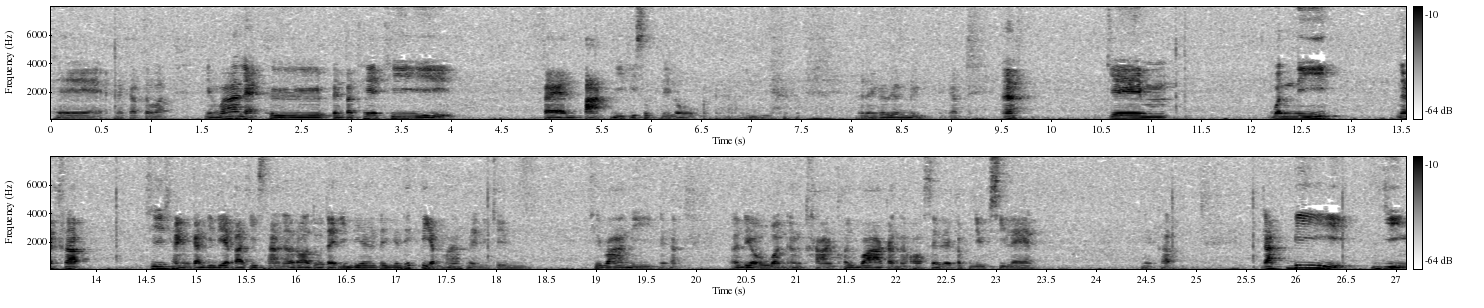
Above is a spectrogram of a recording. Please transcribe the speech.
แพ้นะครับ แต่ว่าอย่างว่าแหละคือเป็นประเทศที่แฟนปากดีที่สุดในโลกนะครับอินเดียอันนั้นก็เรื่องหนึ่งนะครับอะเกม วันนี้นะครับ ที่แข่งกันอินเดียปากีสถานแล้วรอดูแต่อินเดียเป็นกันที่เปรียบมากเลยในเกมที่ว่านี้นะครับแล้วเดี๋ยววันอังคารค่อยว่ากันนะออสเตรเลียกับนิวซีแลนด์นะครับรักบี้หญิง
